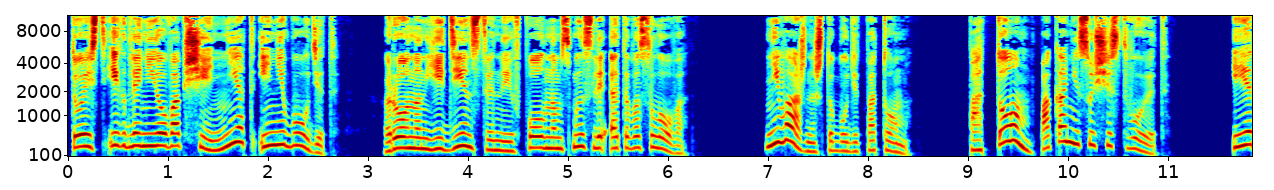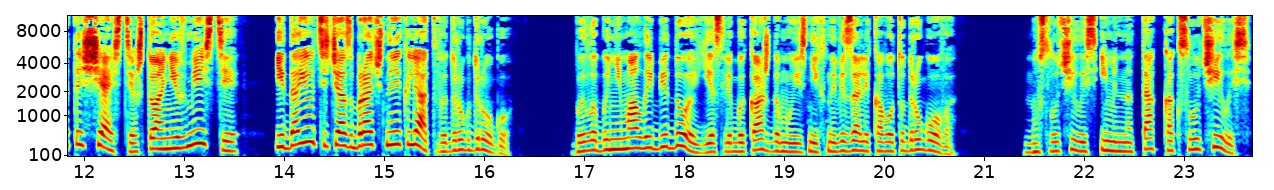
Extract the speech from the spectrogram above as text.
То есть их для нее вообще нет и не будет. Ронан единственный в полном смысле этого слова. Неважно, что будет потом — Потом, пока не существует. И это счастье, что они вместе и дают сейчас брачные клятвы друг другу. Было бы немалой бедой, если бы каждому из них навязали кого-то другого. Но случилось именно так, как случилось.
